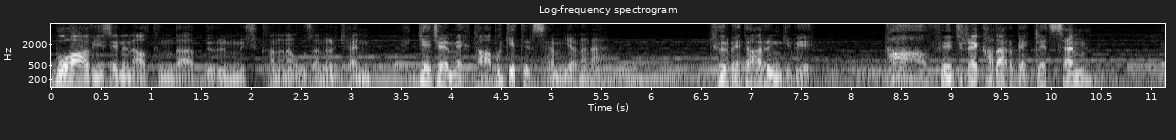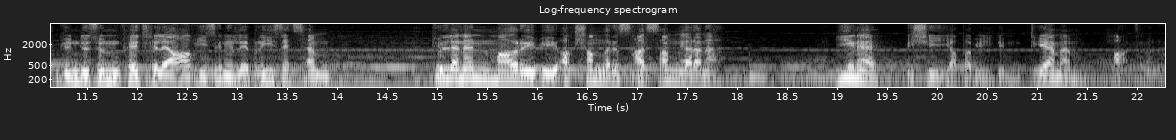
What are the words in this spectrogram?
bu avizenin altında bürünmüş kanına uzanırken gece mehtabı getirsem yanına. Türbedarın gibi ta fecre kadar bekletsem, gündüzün fecrile avizeni lebriz etsem, tüllenen mağribi akşamları sarsam yarana, yine bir şey yapabildim diyemem hatırana.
